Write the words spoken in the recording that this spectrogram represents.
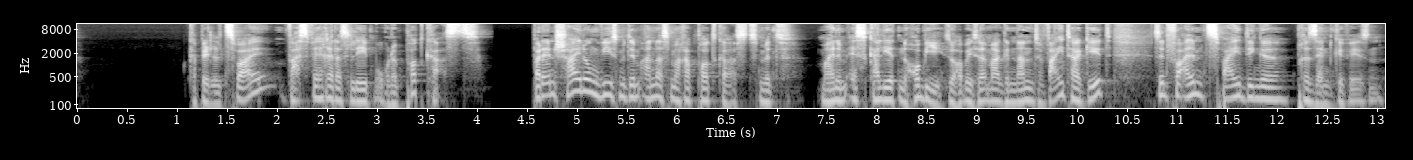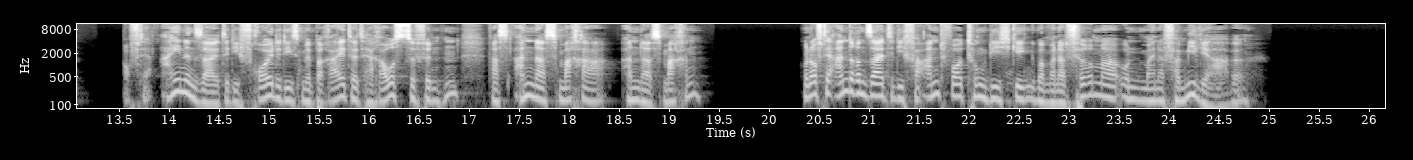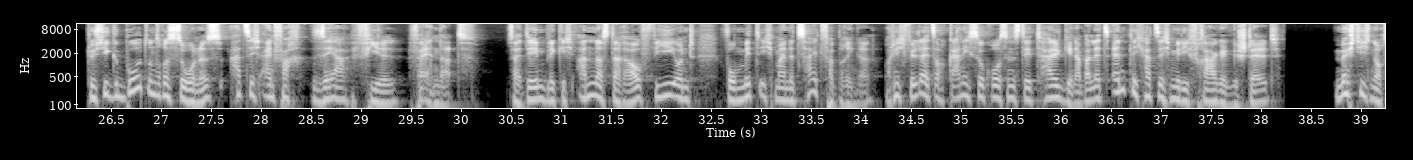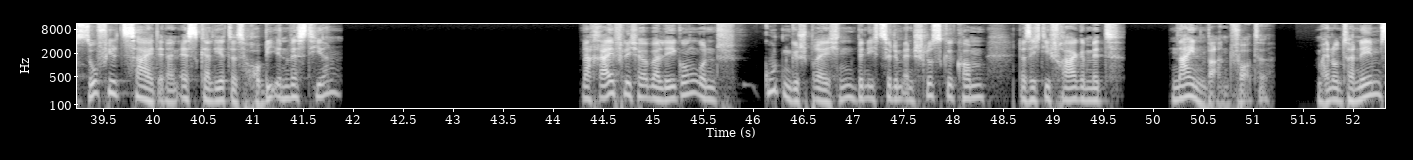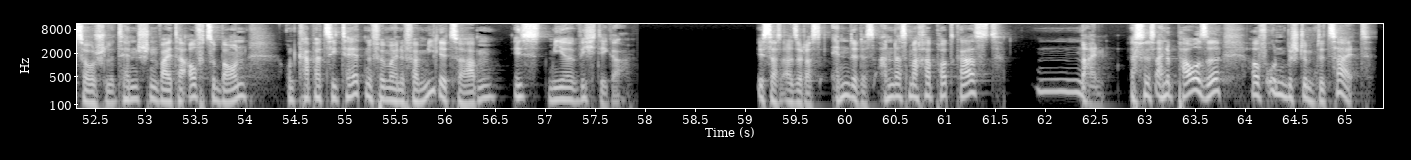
Kapitel 2. Was wäre das Leben ohne Podcasts? Bei der Entscheidung, wie es mit dem Andersmacher Podcast, mit meinem eskalierten Hobby, so habe ich es ja immer genannt, weitergeht, sind vor allem zwei Dinge präsent gewesen. Auf der einen Seite die Freude, die es mir bereitet, herauszufinden, was Andersmacher anders machen. Und auf der anderen Seite die Verantwortung, die ich gegenüber meiner Firma und meiner Familie habe. Durch die Geburt unseres Sohnes hat sich einfach sehr viel verändert. Seitdem blicke ich anders darauf, wie und womit ich meine Zeit verbringe. Und ich will da jetzt auch gar nicht so groß ins Detail gehen, aber letztendlich hat sich mir die Frage gestellt, möchte ich noch so viel Zeit in ein eskaliertes Hobby investieren? Nach reiflicher Überlegung und guten Gesprächen bin ich zu dem Entschluss gekommen, dass ich die Frage mit Nein beantworte. Mein Unternehmen Social Attention weiter aufzubauen und Kapazitäten für meine Familie zu haben, ist mir wichtiger. Ist das also das Ende des Andersmacher-Podcasts? Nein, es ist eine Pause auf unbestimmte Zeit.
